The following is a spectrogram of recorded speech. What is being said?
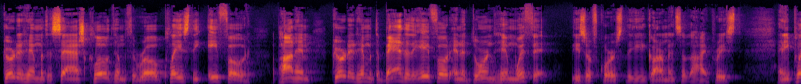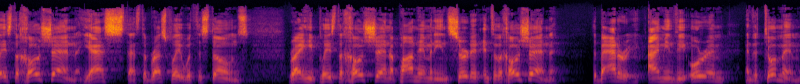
girded him with the sash, clothed him with the robe, placed the ephod upon him, girded him with the band of the ephod, and adorned him with it. These are, of course, the garments of the high priest. And he placed the choshen, yes, that's the breastplate with the stones, right? He placed the choshen upon him and he inserted into the choshen the battery, I mean the urim and the tumim,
